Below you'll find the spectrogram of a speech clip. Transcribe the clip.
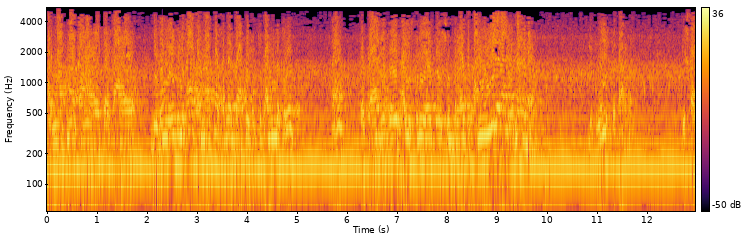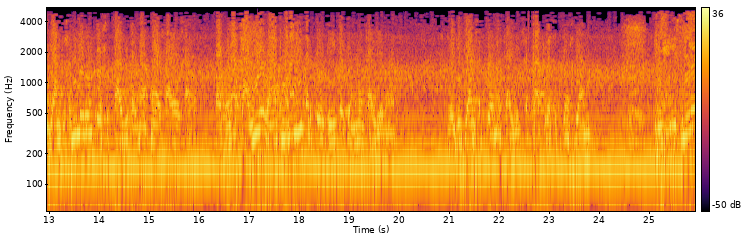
परमात्मा कहाँ है, कैसा है वेदन यही तो लिखा परमात्मा सब जाति सच्चिदानंद स्रोत है। तो कहा कि कोई भाई स्त्री है, कोई शुद्र है तो कानून नहीं लगा लो, न सुने। ये तो नहीं इस प्रकार का इसका ज्ञान तो सभी लोगों को हो सकता है कि परमात्मा ऐसा है ऐसा है। और होना चाहिए, वहाँ तो मना नहीं करते यही कहते होना चाहिए वहाँ। वैदिक ज्ञान सबको होना चाहिए, सब प्राप्त कर सकते हैं उस ज्ञान इसलिए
